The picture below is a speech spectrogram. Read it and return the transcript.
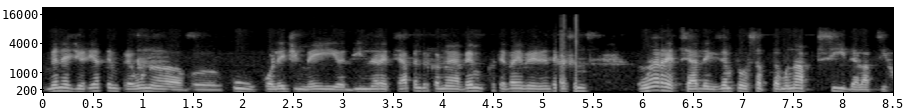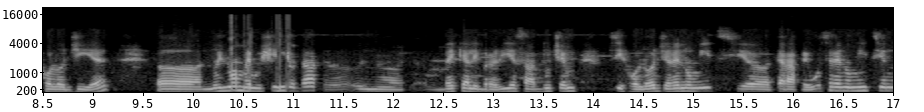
manageriat împreună uh, cu colegii mei din rețea, pentru că noi avem câteva evenimente care sunt în rețea, de exemplu, săptămâna PSI de la psihologie. Uh, noi nu am reușit niciodată în vechea librărie să aducem psihologi renumiți, terapeuți renumiți în,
